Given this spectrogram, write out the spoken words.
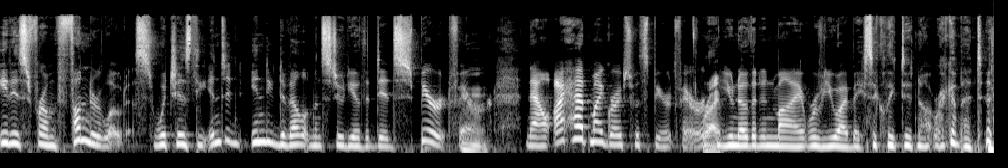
it is from Thunder Lotus, which is the indie, indie development studio that did Spiritfarer. Mm-hmm. Now, I had my gripes with Spiritfarer. Right. You know that in my review, I basically did not recommend it.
